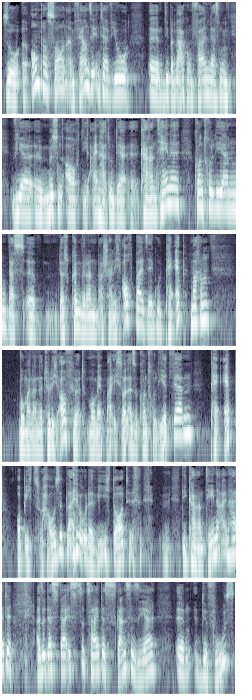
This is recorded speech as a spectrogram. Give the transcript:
so äh, en passant in einem Fernsehinterview äh, die Bemerkung fallen lassen, wir äh, müssen auch die Einhaltung der äh, Quarantäne kontrollieren. Das, äh, das können wir dann wahrscheinlich auch bald sehr gut per App machen, wo man dann natürlich aufhört. Moment mal, ich soll also kontrolliert werden per App, ob ich zu Hause bleibe oder wie ich dort die Quarantäne einhalte. Also das, da ist zurzeit das Ganze sehr ähm, diffus.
